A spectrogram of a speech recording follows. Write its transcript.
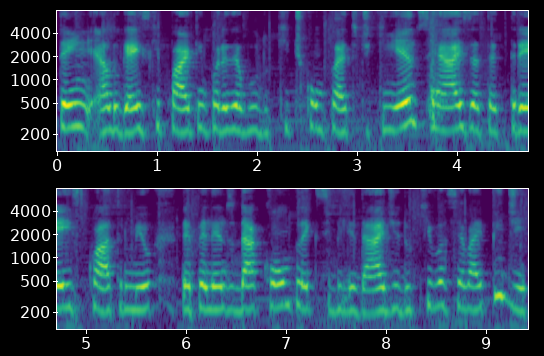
tem aluguéis que partem, por exemplo, do kit completo de 500 reais até 3, 4 mil, dependendo da complexibilidade do que você vai pedir.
